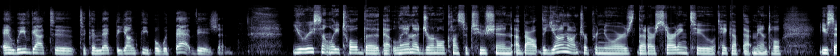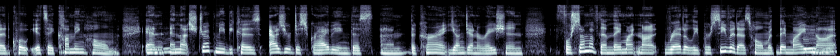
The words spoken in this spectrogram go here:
And we've got to, to connect the young people with that vision. You recently told the Atlanta Journal Constitution about the young entrepreneurs that are starting to take up that mantle. You said, quote, it's a coming home. And mm-hmm. and that struck me because as you're describing this um, the current young generation, for some of them they might not readily perceive it as home or they might mm-hmm. not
